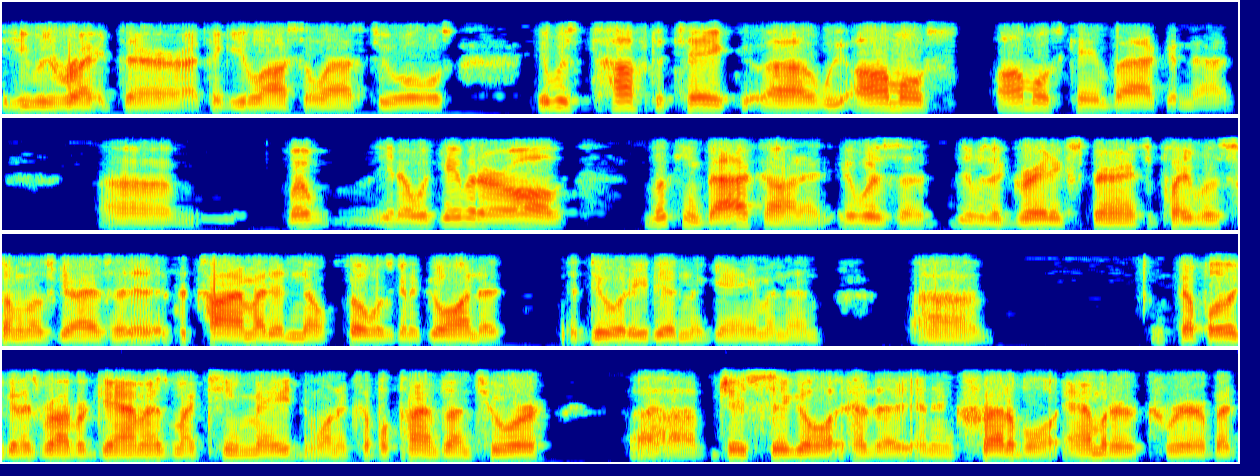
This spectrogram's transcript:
he was right there. I think he lost the last two holes. It was tough to take. Uh, we almost almost came back in that, um, but you know we gave it our all. Looking back on it, it was a it was a great experience to play with some of those guys. At the time, I didn't know Phil was going to go on to, to do what he did in the game, and then uh, a couple other guys. Robert Gamez, my teammate, won a couple times on tour. Uh, Jay Sigel had a, an incredible amateur career, but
